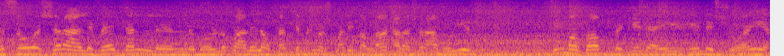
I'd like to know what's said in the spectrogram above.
بس هو الشارع اللي فات ده اللي اللي بقول لكم عليه لو خدت منه شمال يطلعك على شارع أبو قير في مطب كده إيه غلس شوية.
